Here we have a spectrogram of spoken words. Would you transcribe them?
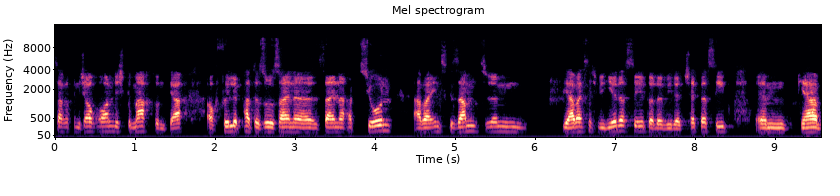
Sache, finde ich, auch ordentlich gemacht und ja, auch Philipp hatte so seine, seine Aktion, aber insgesamt, ähm, ja, weiß nicht, wie ihr das seht oder wie der Chat das sieht, ähm, ja,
